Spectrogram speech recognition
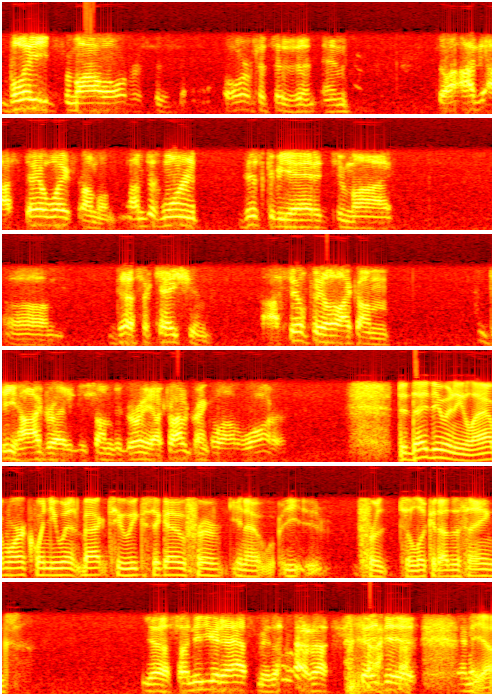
bleed from all orifices, orifices, and, and so I, I stay away from them. I'm just wondering if this could be added to my um, desiccation. I still feel like I'm dehydrated to some degree. I try to drink a lot of water. Did they do any lab work when you went back two weeks ago for you know for to look at other things? Yes, I knew you'd ask me that. they did, and yeah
